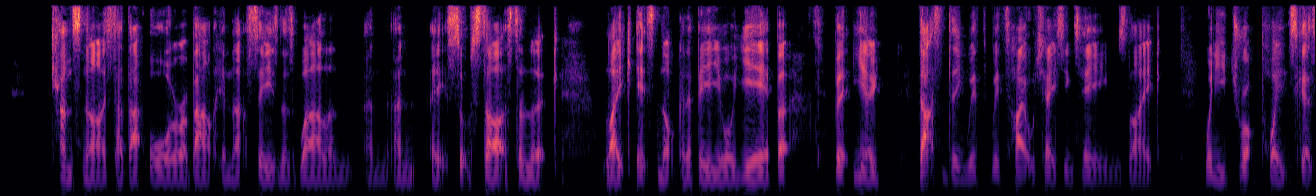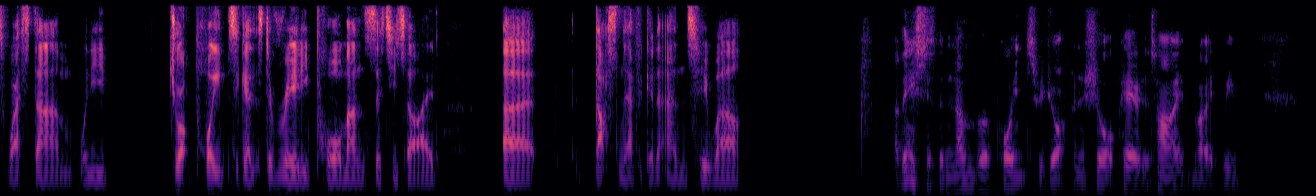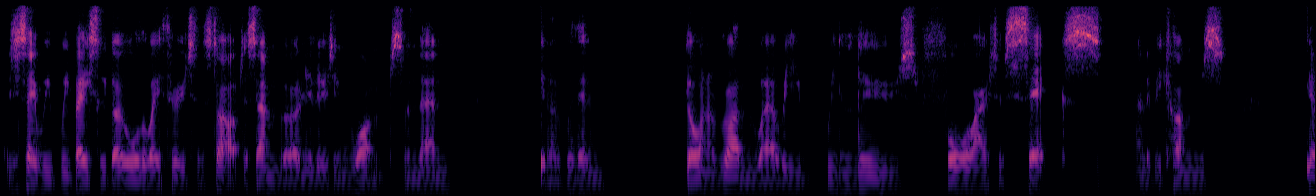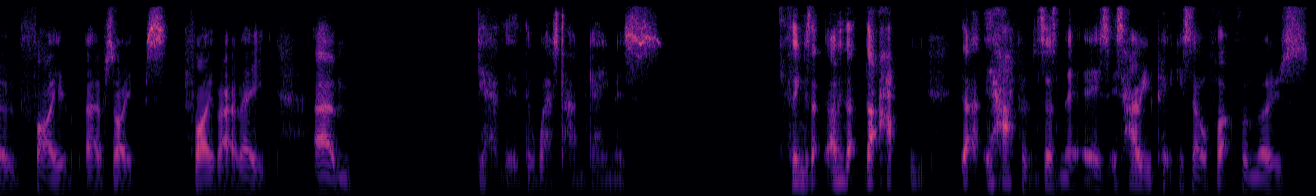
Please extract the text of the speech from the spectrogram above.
Cantona has had that aura about him that season as well, and and and it sort of starts to look like it's not going to be your year. But but you know that's the thing with with title chasing teams. Like when you drop points against West Ham, when you drop points against a really poor Man City side, uh, that's never going to end too well. I think it's just the number of points we drop in a short period of time. Like we as you say, we, we basically go all the way through to the start of December, only losing once, and then, you know, within go on a run where we we lose four out of six, and it becomes you know five uh, sorry five out of eight. Um, yeah, the, the West Ham game is things that I mean that that ha- it happens, doesn't it? It's, it's how you pick yourself up from those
